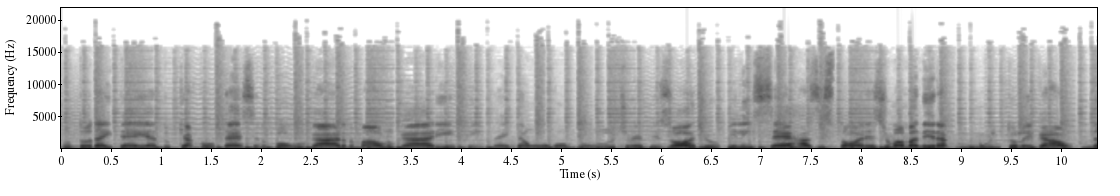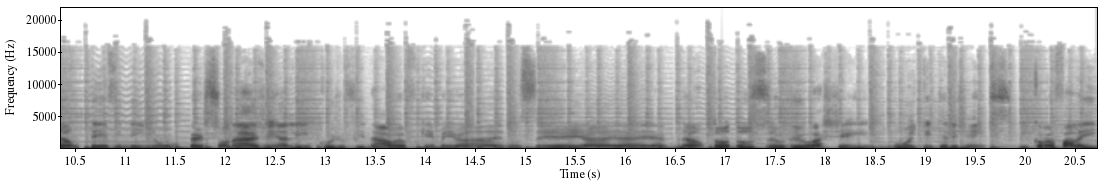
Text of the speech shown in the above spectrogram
com toda a ideia do que acontece no bom lugar, no mau lugar e enfim. né? Então o, o último episódio ele encerra as histórias de uma maneira muito legal. Não teve nenhum personagem ali cujo final eu fiquei meio, ai, não sei, ai, ai, ai. Não, todos eu, eu achei muito inteligentes. E como eu falei,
